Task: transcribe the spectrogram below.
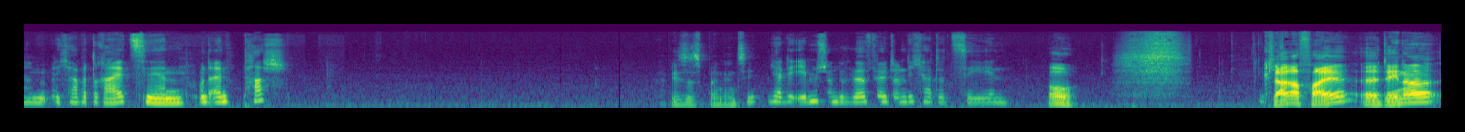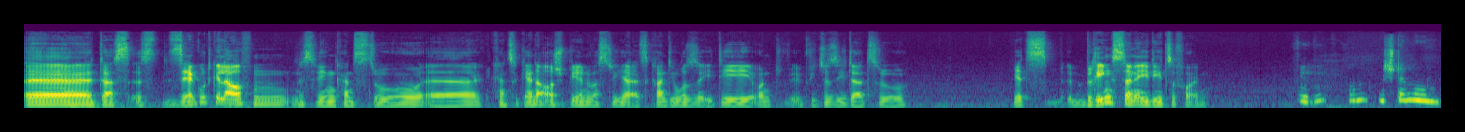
Ähm, ich habe 13 und ein Pasch. Wie ist es bei Nancy? Ich hatte eben schon gewürfelt und ich hatte 10. Oh. Klarer Fall, äh, Dana, äh, das ist sehr gut gelaufen, deswegen kannst du, äh, kannst du gerne ausspielen, was du hier als grandiose Idee und wie du sie dazu jetzt bringst, deiner Idee zu folgen. Mhm. Stimmung.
